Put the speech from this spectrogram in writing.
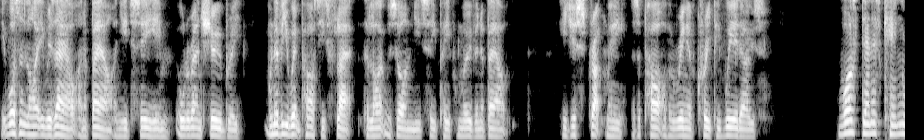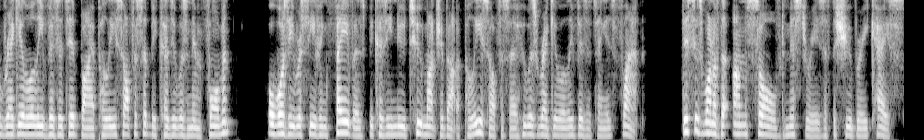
It wasn't like he was out and about and you'd see him all around Shoebury. Whenever you went past his flat, the light was on, you'd see people moving about. He just struck me as a part of a ring of creepy weirdos. Was Dennis King regularly visited by a police officer because he was an informant? Or was he receiving favours because he knew too much about a police officer who was regularly visiting his flat? This is one of the unsolved mysteries of the Shoebury case.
